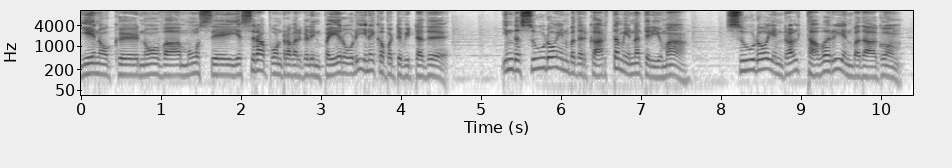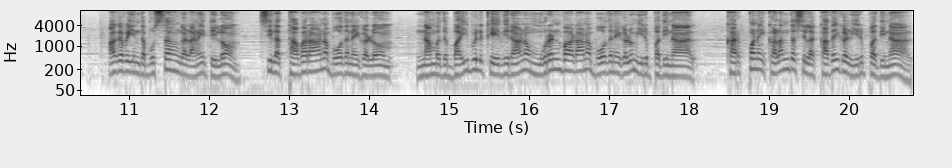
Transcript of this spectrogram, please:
ஏனோக்கு நோவா மோசே எஸ்ரா போன்றவர்களின் பெயரோடு இணைக்கப்பட்டு விட்டது. இந்த சூடோ என்பதற்கு அர்த்தம் என்ன தெரியுமா? சூடோ என்றால் தவறு என்பதாகும். ஆகவே இந்த புஸ்தகங்கள் அனைத்திலும் சில தவறான போதனைகளும் நமது பைபிளுக்கு எதிரான முரண்பாடான போதனைகளும் இருப்பதினால் கற்பனை கலந்த சில கதைகள் இருப்பதினால்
